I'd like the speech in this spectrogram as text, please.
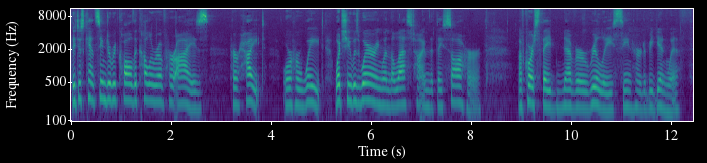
They just can't seem to recall the color of her eyes, her height, or her weight, what she was wearing when the last time that they saw her. Of course, they'd never really seen her to begin with.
